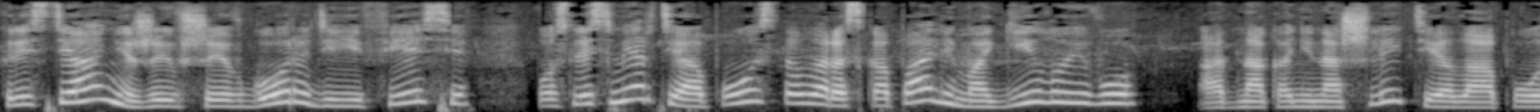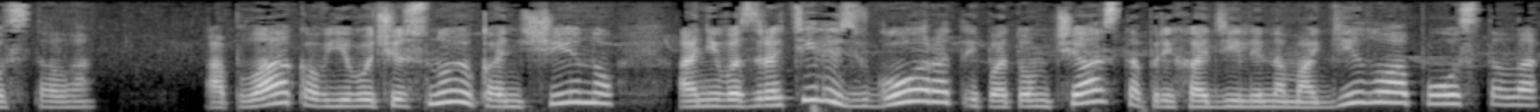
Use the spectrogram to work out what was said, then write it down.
Христиане, жившие в городе Ефесе, после смерти апостола раскопали могилу его, однако не нашли тело апостола. Оплакав его честную кончину, они возвратились в город и потом часто приходили на могилу апостола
